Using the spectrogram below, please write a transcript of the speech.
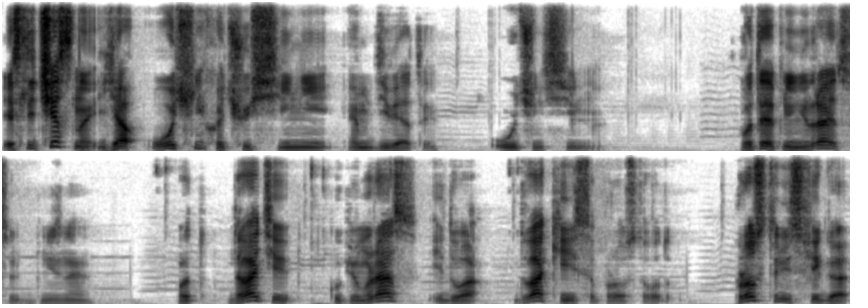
Если честно, я очень хочу синий М9. Очень сильно. Вот это мне не нравится, не знаю. Вот давайте купим раз и два. Два кейса просто. Вот просто не сфига.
